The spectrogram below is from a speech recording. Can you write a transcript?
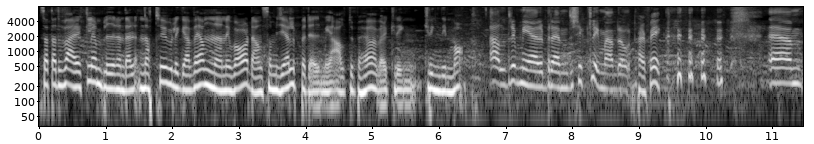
Så att, att verkligen bli den där naturliga vännen i vardagen som hjälper dig med allt du behöver kring, kring din mat. Aldrig mer bränd kyckling med andra ord. Perfekt. um,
